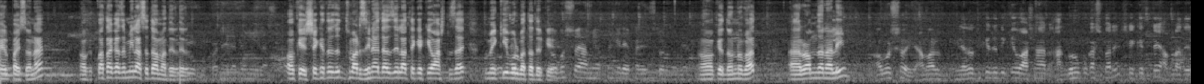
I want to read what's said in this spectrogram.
হেল্প পাইছো না? ওকে কথা কাজে মিল আছে তো আমাদের? ওকে সেক্ষেত্রে যদি তোমার ঝিনাইদহ জেলা থেকে কেউ আসতে চায় তুমি কি বলবা তাদেরকে? অবশ্যই আমি আপনাকে রেফারেন্স করব। ওকে ধন্যবাদ। রমজান আলী? অবশ্যই, আমার ঝিনাইদহ থেকে যদি কেউ আসার আগ্রহ প্রকাশ করে, সেক্ষেত্রে আপনাদের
